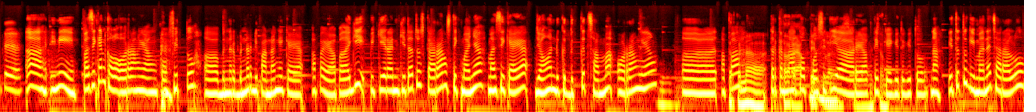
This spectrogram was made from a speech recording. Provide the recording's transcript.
Oke. Ah, ini pasti kan kalau orang yang COVID tuh eh, bener-bener dipandangnya kayak apa ya? Apalagi pikiran kita tuh sekarang stigmanya masih kayak jangan deket-deket sama orang yang eh, apa Terkena terkena atau positif ya reaktif kayak gitu-gitu. Nah itu tuh gimana cara lu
